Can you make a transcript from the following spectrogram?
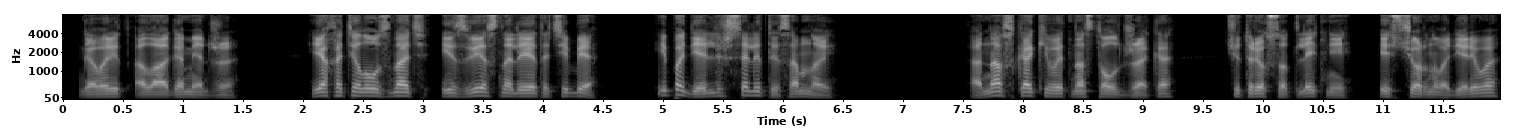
— говорит Алла-Агамеджи. «Я хотела узнать, известно ли это тебе, и поделишься ли ты со мной». Она вскакивает на стол Джека, четырехсотлетний, из черного дерева,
